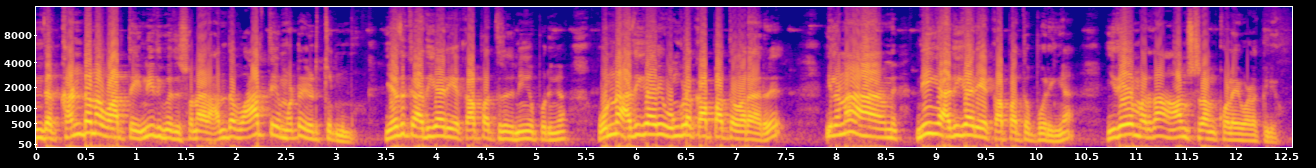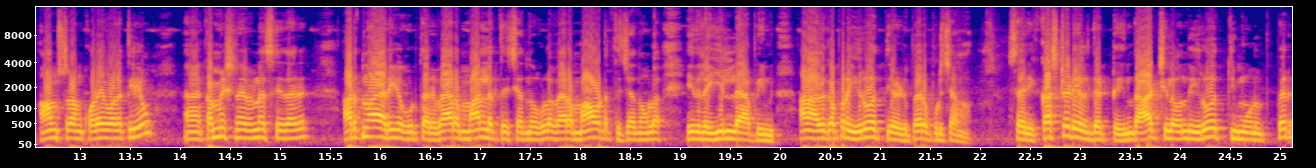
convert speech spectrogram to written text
இந்த கண்டன வார்த்தை நீதிபதி சொன்னார். அந்த வார்த்தையை மட்டும் எடுத்துடணுமா? எதுக்கு அதிகாரியை காப்பாற்றுறது நீங்கள் போகிறீங்க ஒன்று அதிகாரி உங்களை காப்பாற்ற வராரு. இல்லைன்னா நீங்கள் அதிகாரியை காப்பாற்ற போகிறீங்க இதே மாதிரி தான் ஆம்ஸ்ட்ராங் கொலை வழக்குலையும். ஆம்ஸ்ட்ராங் கொலை வழக்குலையும் கமிஷனர் என்ன செய்தார்? அடுத்த நாள் அறிக்கை கொடுத்தாரு. வேறு மாநிலத்தை சேர்ந்தவங்களோ வேறு மாவட்டத்தை சேர்ந்தவங்களோ இதில் இல்லை அப்படின்னு. ஆனால் அதுக்கப்புறம் இருபத்தி ஏழு பேரை பிடிச்சாங்க. சரி கஸ்டடியல் டெத்து இந்த ஆட்சியில் வந்து இருபத்தி மூணு பேர்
